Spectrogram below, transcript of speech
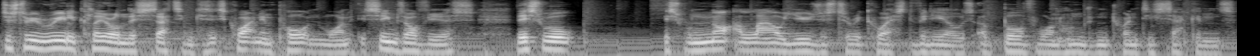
just to be really clear on this setting, because it's quite an important one, it seems obvious. This will this will not allow users to request videos above 120 seconds.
